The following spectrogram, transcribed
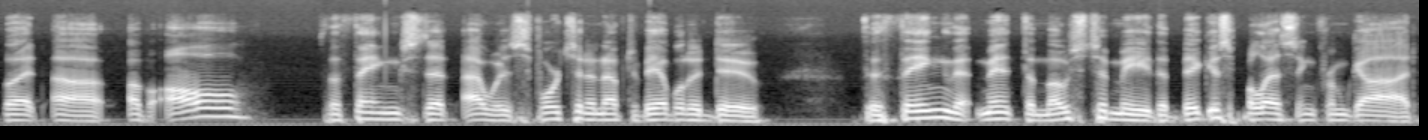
But uh, of all the things that I was fortunate enough to be able to do, the thing that meant the most to me, the biggest blessing from God,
